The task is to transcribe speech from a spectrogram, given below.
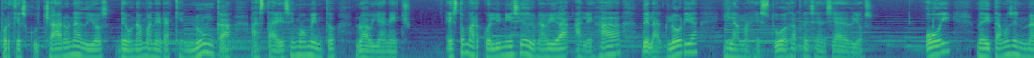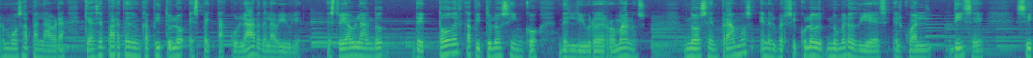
porque escucharon a Dios de una manera que nunca hasta ese momento lo habían hecho. Esto marcó el inicio de una vida alejada de la gloria y la majestuosa presencia de Dios. Hoy meditamos en una hermosa palabra que hace parte de un capítulo espectacular de la Biblia. Estoy hablando de todo el capítulo 5 del libro de Romanos. Nos centramos en el versículo número 10, el cual dice, si,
